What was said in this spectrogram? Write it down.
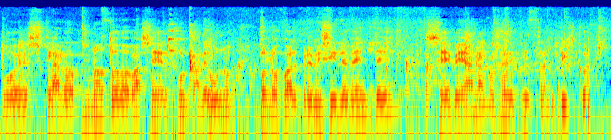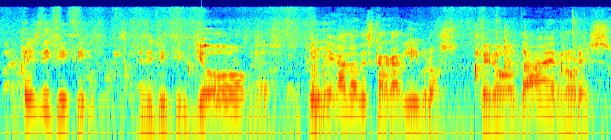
pues claro, no todo va a ser culpa de uno, con lo cual previsiblemente se vea la cosa difícil. Es difícil, es difícil. Yo he llegado a descargar libros, pero da errores.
